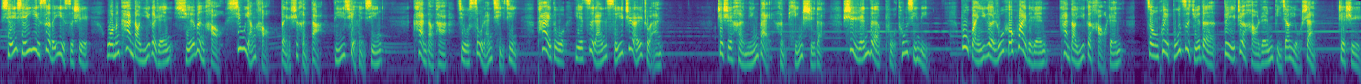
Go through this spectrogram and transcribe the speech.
贤贤易色的意思是，我们看到一个人学问好、修养好、本事很大，的确很行，看到他就肃然起敬，态度也自然随之而转。这是很明白、很平实的，是人的普通心理。不管一个如何坏的人，看到一个好人。总会不自觉地对这好人比较友善，这是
